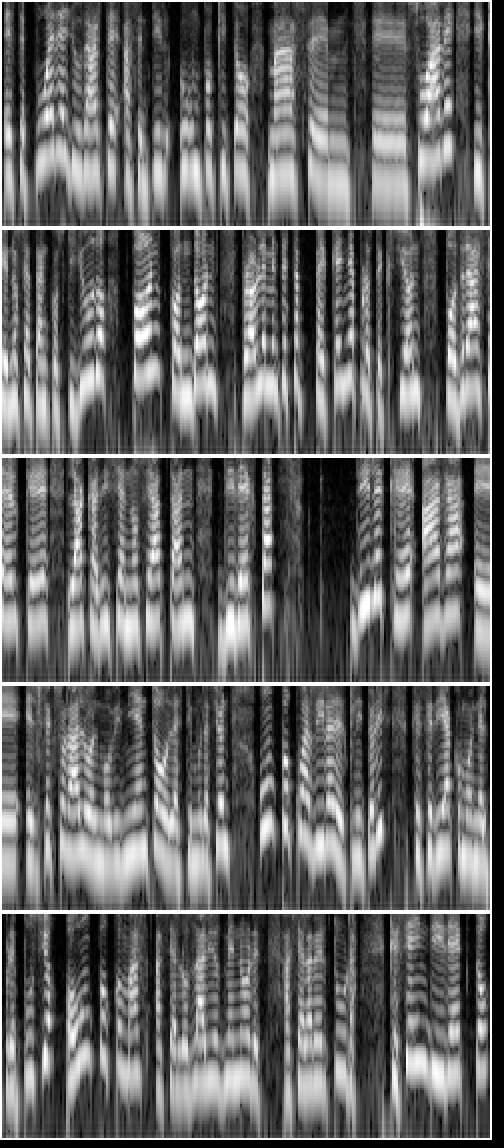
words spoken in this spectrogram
este, puede ayudarte a sentir un poquito más em, eh, suave y que no sea tan cosquilludo. Pon condón. Probablemente esta pequeña protección podrá hacer que la caricia no sea tan directa dile que haga eh, el sexo oral o el movimiento o la estimulación un poco arriba del clítoris, que sería como en el prepucio, o un poco más hacia los labios menores, hacia la abertura, que sea indirecto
